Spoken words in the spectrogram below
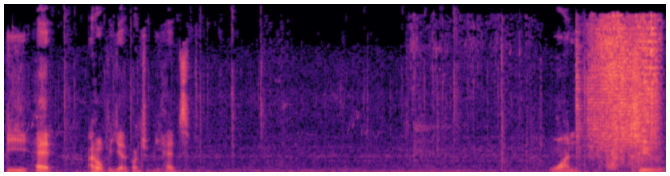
behead. I hope we get a bunch of beheads. One, two,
